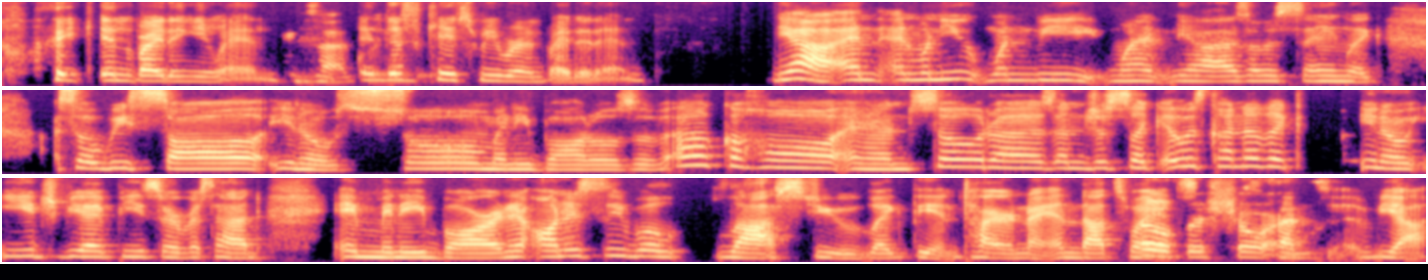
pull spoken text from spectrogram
like inviting you in? Exactly. In this case, we were invited in. Yeah, and and when you when we went, yeah, as I was saying, like so we saw you know so many bottles of alcohol and sodas and just like it was kind of like you know each vip service had a mini bar and it honestly will last you like the entire night and that's why oh for sure expensive yeah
